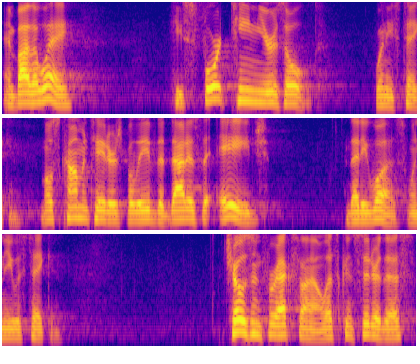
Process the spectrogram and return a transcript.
And by the way, he's 14 years old when he's taken. Most commentators believe that that is the age that he was when he was taken. Chosen for exile. Let's consider this.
